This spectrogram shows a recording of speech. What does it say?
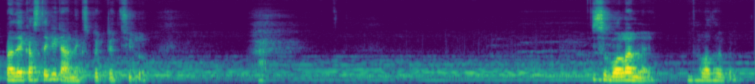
আপনাদের কাছ থেকে এটা আনএক্সপেক্টেড ছিল। কিছু বলার নাই। ভালো থাকবেন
